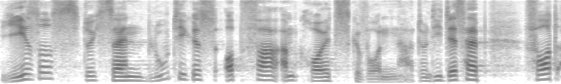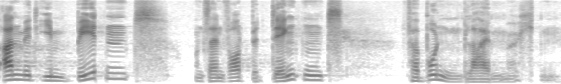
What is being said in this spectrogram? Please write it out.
Jesus durch sein blutiges Opfer am Kreuz gewonnen hat und die deshalb fortan mit ihm betend und sein Wort bedenkend verbunden bleiben möchten.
